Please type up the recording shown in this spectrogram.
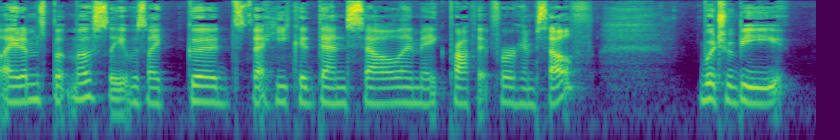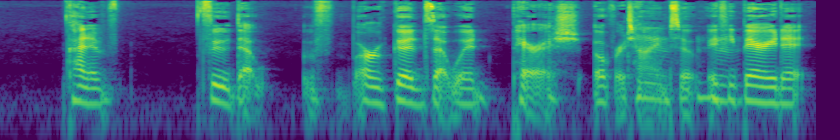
items, but mostly it was like goods that he could then sell and make profit for himself, which would be kind of food that or goods that would perish over time. Mm-hmm. So if he buried it,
